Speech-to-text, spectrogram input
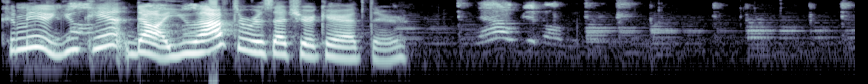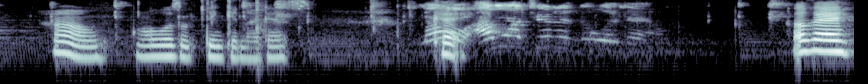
Camille, you can't die. You have to reset your character. Oh, I wasn't thinking, I guess. Okay. Okay.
